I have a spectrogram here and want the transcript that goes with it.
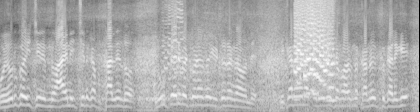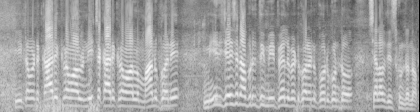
ఓ ఎవరికో ఇచ్చి ఆయన ఇచ్చిన కాలనీలో నువ్వు పేరు పెట్టుకోవడం ఇడ్డూరంగా ఉంది. ఇకనైనా తెలుగుదేశం కనువిప్పు కలిగి ఇటువంటి కార్యక్రమాలు నీచ కార్యక్రమాలను మానుకొని మీరు చేసిన అభివృద్ధికి మీ పేర్లు పెట్టుకోవాలని కోరుకుంటూ సెలవు తీసుకుంటున్నాం.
